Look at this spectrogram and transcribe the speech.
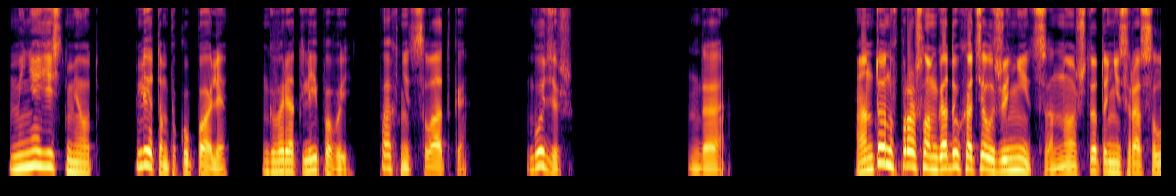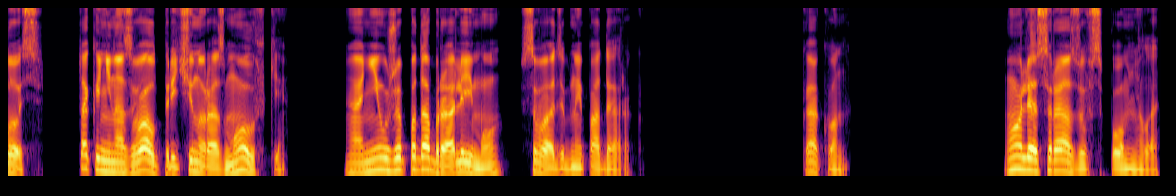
У меня есть мед. Летом покупали. Говорят, липовый, пахнет сладко. Будешь? Да. Антон в прошлом году хотел жениться, но что-то не срослось. Так и не назвал причину размолвки. Они уже подобрали ему свадебный подарок. Как он? Оля сразу вспомнила,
